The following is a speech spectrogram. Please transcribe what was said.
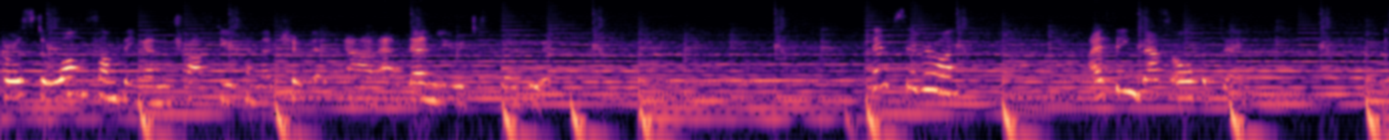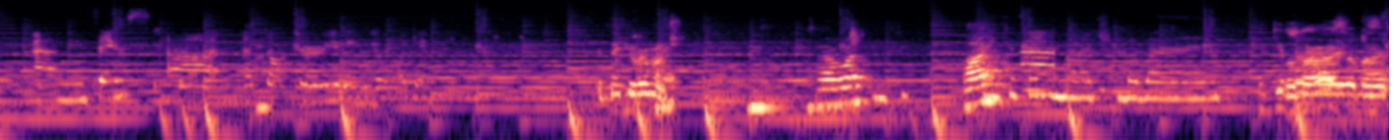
first want something and trust you can achieve it, uh, and then you just go do it. Thanks everyone. I think that's all for today. And thanks, uh, Dr. Liu again. Thank you very much. So everyone. Bye. Thank you very much. Bye bye. Thank you. Bye bye. Bye bye.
